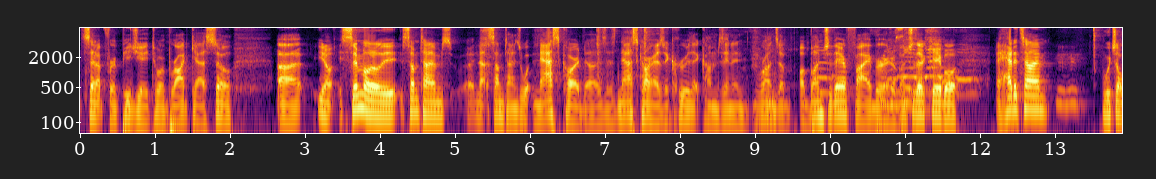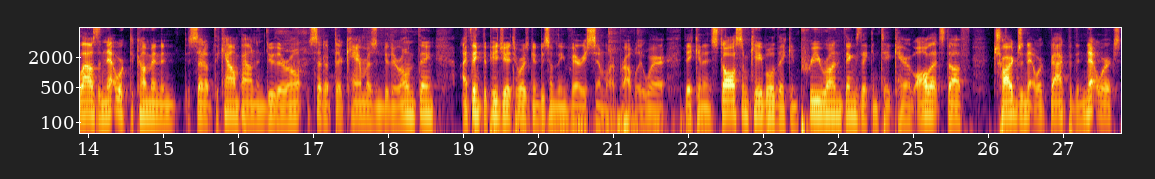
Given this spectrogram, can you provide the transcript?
set up for a PGA Tour broadcast. So, uh, you know, similarly, sometimes uh, not sometimes what NASCAR does is NASCAR has a crew that comes in and runs a, a bunch of their fiber and a bunch of their cable ahead of time which allows the network to come in and set up the compound and do their own set up their cameras and do their own thing. I think the PGA Tour is going to do something very similar probably where they can install some cable, they can pre-run things, they can take care of all that stuff, charge the network back, but the networks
